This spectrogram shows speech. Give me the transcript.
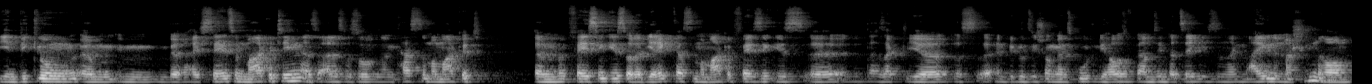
die Entwicklung ähm, im, Bereich Sales und Marketing, also alles, was so ein Customer Market ähm, Facing ist oder direkt Customer Market Facing ist, äh, da sagt ihr, das äh, entwickelt sich schon ganz gut und die Hausaufgaben sind tatsächlich sozusagen im eigenen Maschinenraum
